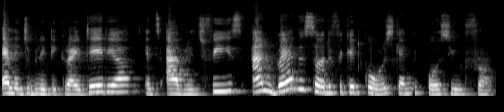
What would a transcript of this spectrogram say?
eligibility criteria, its average fees, and where the certificate course can be pursued from.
